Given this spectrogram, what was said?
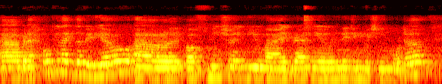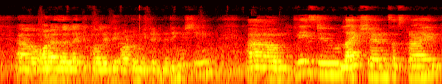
Uh, but I hope you liked the video uh, of me showing you my brand new knitting machine motor, uh, or as I like to call it, the automated knitting machine. Um, please do like, share and subscribe.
